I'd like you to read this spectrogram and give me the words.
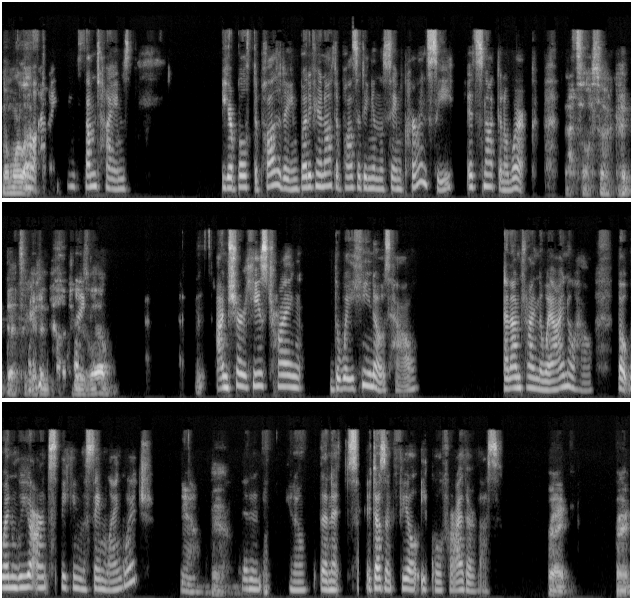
no more left well, I think sometimes you're both depositing, but if you're not depositing in the same currency, it's not going to work. That's also good. That's a good analogy like, as well. I'm sure he's trying the way he knows how, and I'm trying the way I know how. But when we aren't speaking the same language, yeah, yeah, then you know, then it's it doesn't feel equal for either of us. Right, right.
